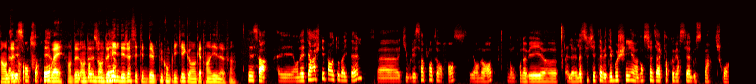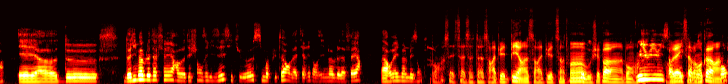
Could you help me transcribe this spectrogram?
en la deux- descente sur Terre, Ouais, en, deux- en, deux- descente sur en Terre. 2000 déjà, c'était plus compliqué qu'en 99. hein. c'est ça. Et on a été racheté par Autobytel, euh, qui voulait s'implanter en France et en Europe. Donc, on avait, euh, la, la société avait débauché un ancien directeur commercial de Smart, je crois. Et euh, de, l'immeuble d'affaires euh, des Champs-Élysées, si tu veux, six mois plus tard, on a atterri dans un immeuble d'affaires à Rueil-Malmaison. Bon, ça, ça, ça- ça aurait pu être pire, hein, ça aurait pu être Saint-Ouen ou je sais pas. hein. Bon, Oui, oui, oui. ça Rueil, ça va encore. hein. bon,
